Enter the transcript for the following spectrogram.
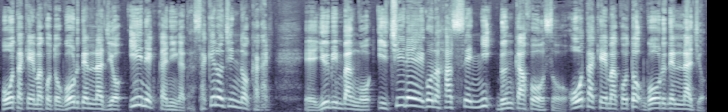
大竹誠ゴールデンラジオ、いいねっか新潟酒の陣の係。えー郵便番号105-8000に文化放送、大竹誠ゴールデンラジオ、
